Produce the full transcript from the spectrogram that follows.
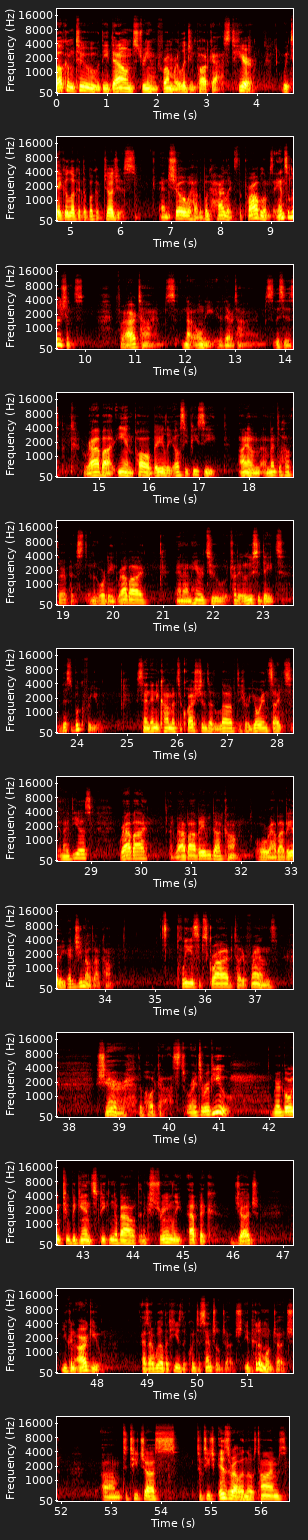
Welcome to the Downstream from Religion podcast. Here, we take a look at the book of Judges and show how the book highlights the problems and solutions for our times, not only their times. This is Rabbi Ian Paul Bailey, LCPC. I am a mental health therapist and an ordained rabbi, and I'm here to try to elucidate this book for you. Send any comments or questions. I'd love to hear your insights and ideas. Rabbi at rabbibailey.com or rabbibailey at gmail.com. Please subscribe, tell your friends, share the podcast, write a review. We are going to begin speaking about an extremely epic judge. You can argue, as I will, that he is the quintessential judge, the epitomal judge, um, to teach us to teach Israel in those times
